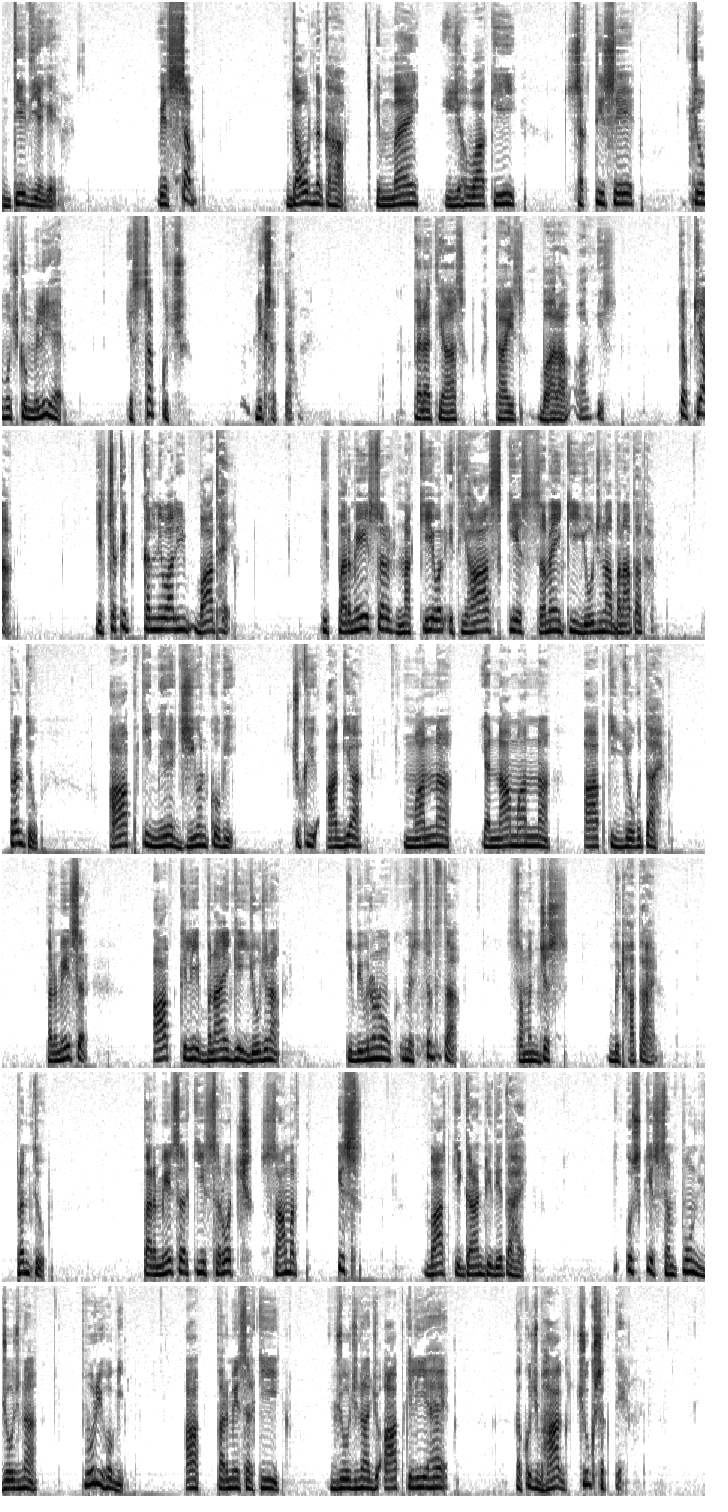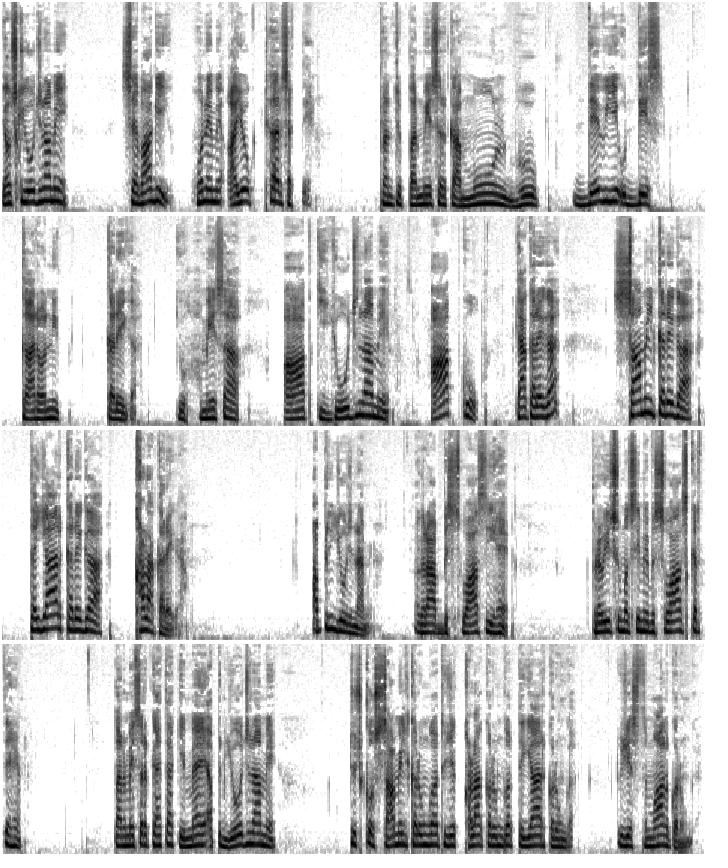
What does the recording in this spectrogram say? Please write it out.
दे दिए गए। वे सब दाऊद ने कहा कि मैं यहवा की शक्ति से जो मुझको मिली है, ये सब कुछ लिख सकता हूँ। पहला इतिहास अट्ठाईस, बारह और उन्नीस। तब क्या ये चकित करने वाली बात है कि परमेश्वर न केवल इतिहास के समय की योजना बनाता था, परंतु आपकी मेरे जीवन को भी चूँकि आज्ञा मानना या ना मानना आपकी योग्यता है। परमेश्वर, आपके लिए बनाई गई योजना की विवरणों में सत्यता सामंजस्य बिठाता है। परंतु परमेश्वर की सर्वोच्च सामर्थ इस बात की गारंटी देता है कि उसकी संपूर्ण योजना पूरी होगी। आप परमेश्वर की योजना जो आपके लिए है, का कुछ भाग चूक सकते हैं। या उसकी योजना में सहभागी होने में आयोग ठहर सकते हैं। परंतु परमेश्वर का मूल भूख देवीय उद्देश्य कार्यान्वित करेगा कि वो हमेशा आपकी योजना में आपको क्या करेगा? शामिल करेगा, तैयार करेगा, खड़ा करेगा। अपनी योजना में। अगर आप विश्वासी हैं यीशु मसीह में विश्वास करते हैं, परमेश्वर कहता कि मैं अपनी योजना में तुझको शामिल करूँगा, तुझे खड़ा करूँगा, तैयार करूँगा, तुझे इस्तेमाल करूँगा।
